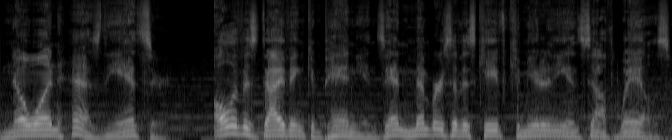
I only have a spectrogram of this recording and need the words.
No one has the answer. All of his diving companions and members of his cave community in South Wales,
